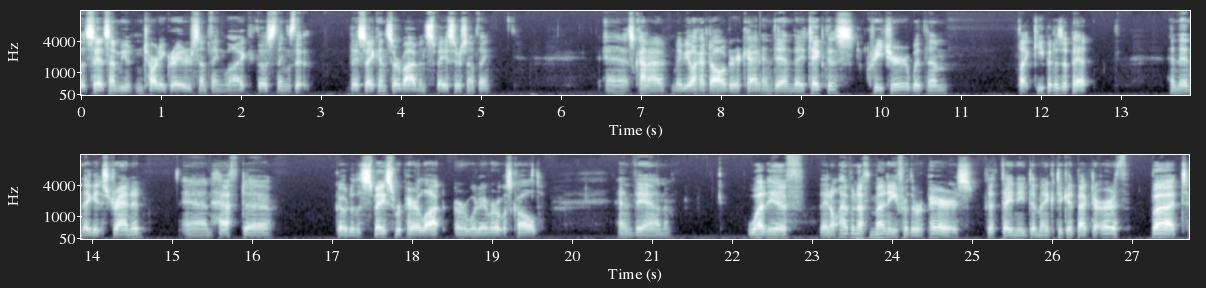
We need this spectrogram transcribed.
let's say it's a mutant tardigrade or something like those things that they say can survive in space or something. And it's kind of maybe like a dog or a cat. And then they take this creature with them, like keep it as a pet. And then they get stranded and have to go to the space repair lot or whatever it was called. And then, what if they don't have enough money for the repairs that they need to make to get back to Earth? But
